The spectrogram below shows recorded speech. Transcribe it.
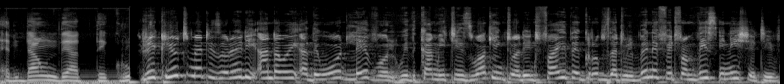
and down there at the group. Recruitment is already underway at the ward level with committees working to identify the groups that will benefit from this initiative.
